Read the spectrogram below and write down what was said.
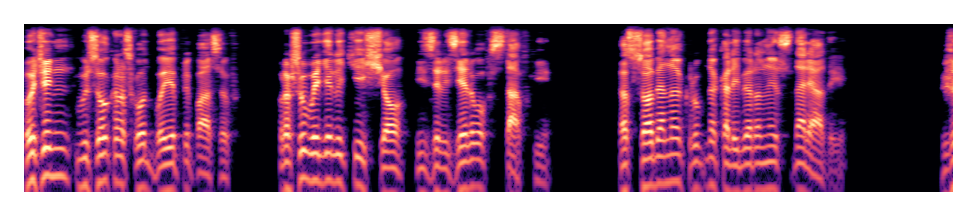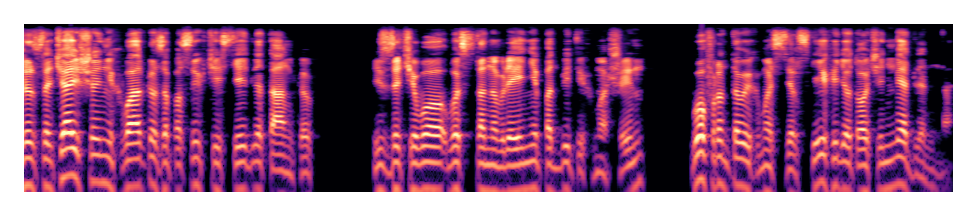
Очень высок расход боеприпасов. Прошу выделить еще из резервов ставки. Особенно крупнокалиберные снаряды. Жесточайшая нехватка запасных частей для танков, из-за чего восстановление подбитых машин во фронтовых мастерских идет очень медленно.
